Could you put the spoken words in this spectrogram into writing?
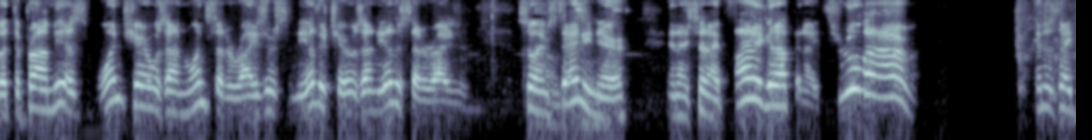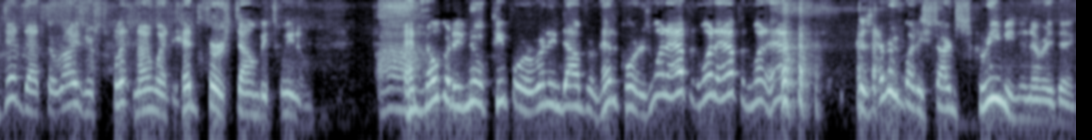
But the problem is, one chair was on one set of risers, and the other chair was on the other set of risers. So I'm standing there, and I said, I finally got up and I threw my arm. And as I did that, the riser split and I went head first down between them. Ah. And nobody knew. People were running down from headquarters. What happened? What happened? What happened? because everybody started screaming and everything.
